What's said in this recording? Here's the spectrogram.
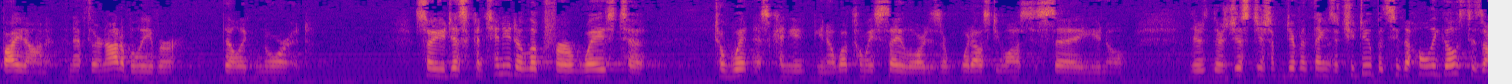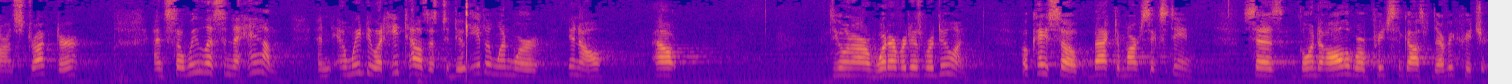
bite on it. And if they're not a believer, they'll ignore it. So you just continue to look for ways to, to witness. Can you, you know, what can we say, Lord? Is there, what else do you want us to say? You know, there's, there's just, different things that you do. But see, the Holy Ghost is our instructor. And so we listen to Him. And, and we do what He tells us to do, even when we're, you know, out doing our whatever it is we're doing. Okay, so back to Mark 16. It says, Go into all the world, preach the gospel to every creature.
